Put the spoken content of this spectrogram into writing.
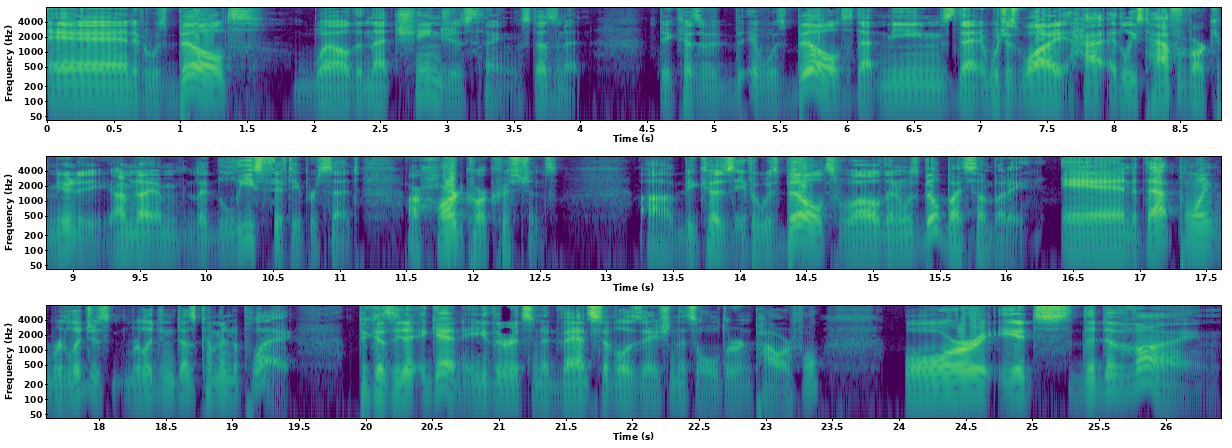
and if it was built, well, then that changes things, doesn't it? Because if it was built, that means that, which is why ha- at least half of our community, I'm not, I'm at least 50%, are hardcore Christians. Uh, because if it was built, well, then it was built by somebody, and at that point, religious religion does come into play, because again, either it's an advanced civilization that's older and powerful, or it's the divine,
